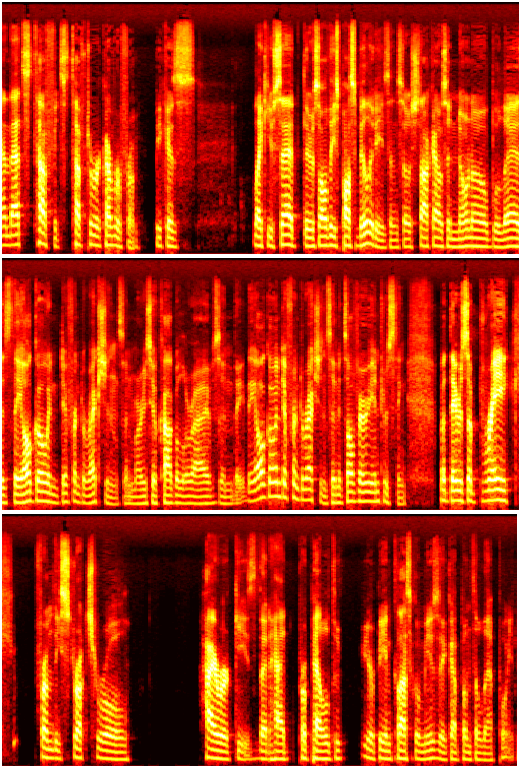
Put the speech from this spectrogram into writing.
and that's tough. It's tough to recover from because like you said there's all these possibilities. And so stockhausen nono boulez they all go in different directions and mauricio kagel arrives and they, they all go in different directions and it's all very interesting. But there's a break from the structural hierarchies that had propelled european classical music up until that point.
